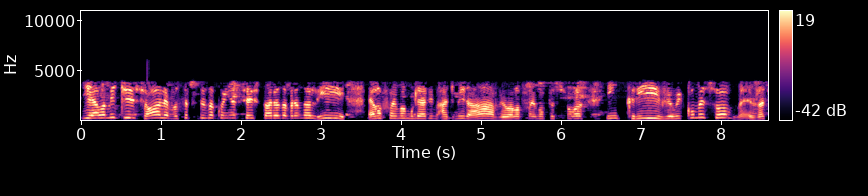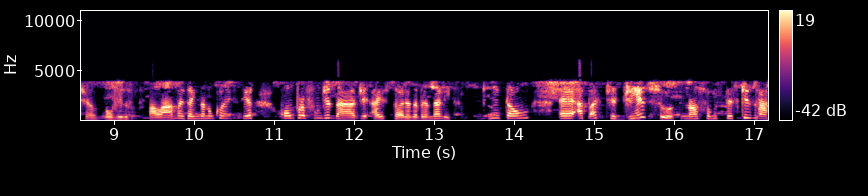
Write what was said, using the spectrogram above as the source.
e ela me disse: Olha, você precisa conhecer a história da Brenda Lee. Ela foi uma mulher admirável, ela foi uma pessoa incrível. E começou, eu já tinha ouvido falar, mas ainda não conhecia com profundidade a história da Brenda Lee. Então, é, a partir disso, nós fomos pesquisar,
